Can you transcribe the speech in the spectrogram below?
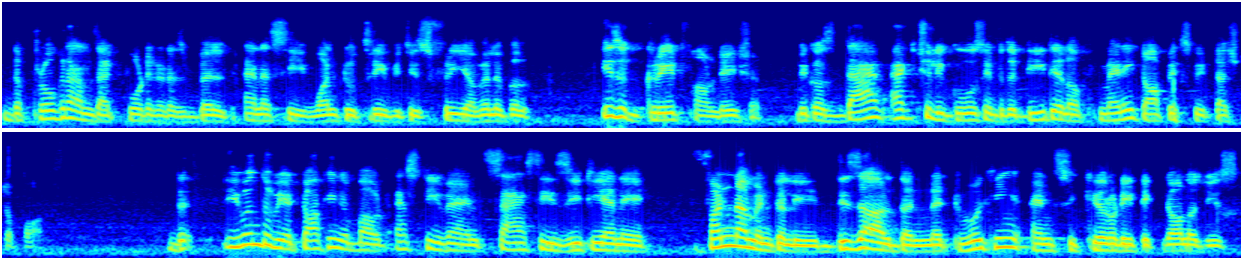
the program that Fortinet has built, NSE 123, which is free available is a great foundation because that actually goes into the detail of many topics we touched upon. The, even though we are talking about SD-WAN, SASE, ZTNA, fundamentally, these are the networking and security technologies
